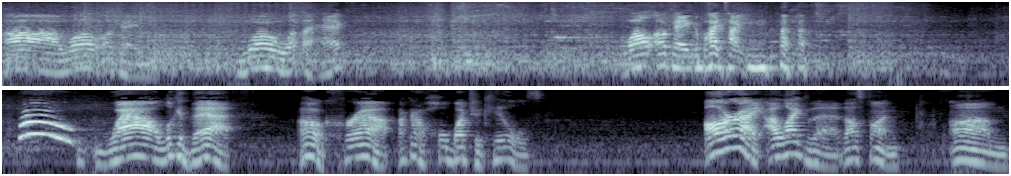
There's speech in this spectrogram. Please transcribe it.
Ah, well, okay. Whoa, what the heck? Well, okay, goodbye, Titan. Woo! Wow, look at that. Oh, crap. I got a whole bunch of kills. Alright, I like that. That was fun. Um...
